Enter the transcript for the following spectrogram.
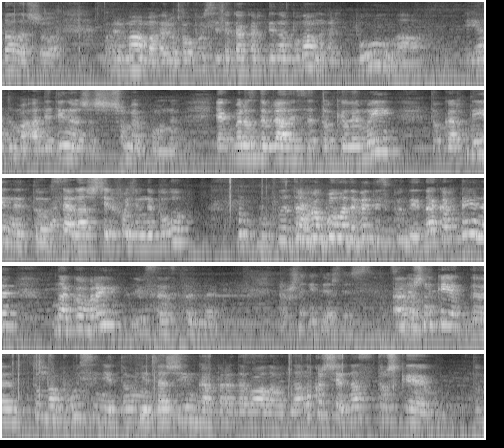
Сказала, що говорю, мама, говорю, бабусі така картина була, вона говорить, була. І я думаю, а дитина що ми помнимо? Як ми роздивлялися то килими, то картини, то все, ж телефонів не було. Треба було дивитись куди? На картини, на коври і все остальне. Рушники теж десь. Рушники е, то бабусіні, то мені та жінка передавала одна. Ну, коротше, в нас трошки тут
